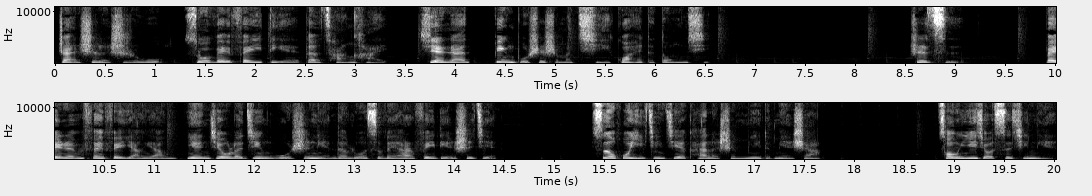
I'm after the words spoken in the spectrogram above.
展示了实物，所谓飞碟的残骸。显然并不是什么奇怪的东西。至此，被人沸沸扬扬研究了近五十年的罗斯维尔飞碟事件，似乎已经揭开了神秘的面纱。从1947年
